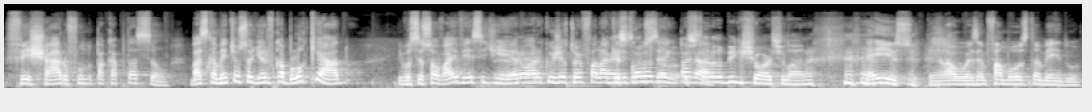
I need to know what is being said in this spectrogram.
fechar o fundo para captação. Basicamente, o seu dinheiro fica bloqueado e você só vai ver esse dinheiro a hora que o gestor falar É que a ele consegue do, a pagar. história do Big Short lá, né? É isso. Tem lá o exemplo famoso também do,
